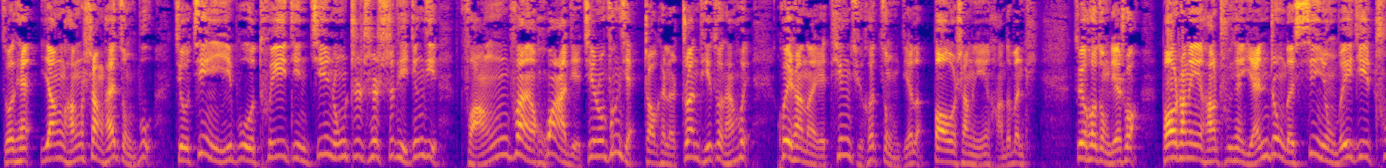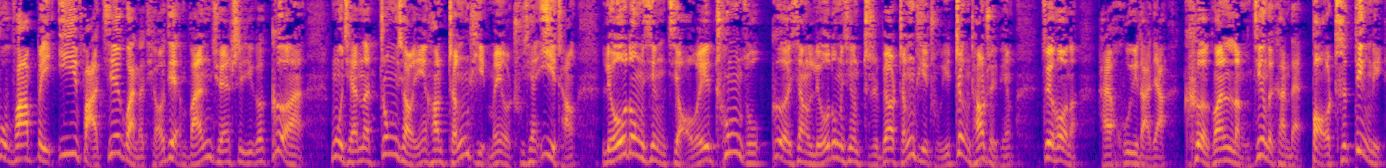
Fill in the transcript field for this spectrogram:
昨天，央行上海总部就进一步推进金融支持实体经济，防范化解金融风险，召开了专题座谈会。会上呢，也听取和总结了包商银行的问题。最后总结说，包商银行出现严重的信用危机，触发被依法接管的条件，完全是一个个案。目前呢，中小银行整体没有出现异常，流动性较为充足，各项流动性指标整体处于正常水平。最后呢，还呼吁大家客观冷静的看待，保持定力，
